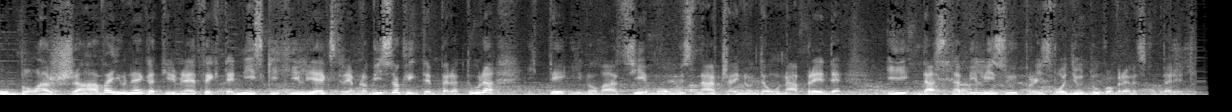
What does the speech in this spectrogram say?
ublažavaju negativne efekte niskih ili ekstremno visokih temperatura i te inovacije mogu značajno da unaprede i da stabilizuju proizvodnju u dugom vremenskom periodu.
